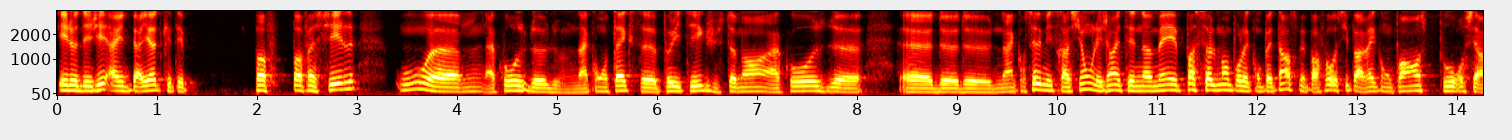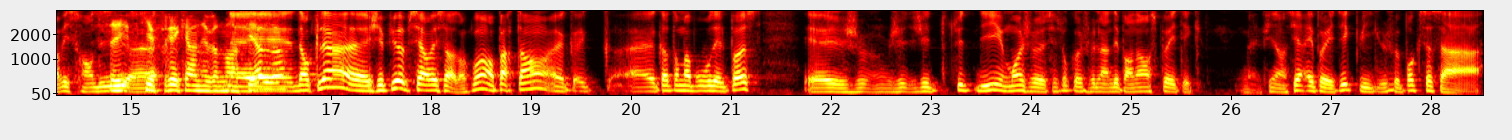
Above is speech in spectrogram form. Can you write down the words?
et le DG à une période qui était pas, pas facile, ou euh, à cause d'un contexte politique, justement, à cause de, euh, d'un conseil d'administration où les gens étaient nommés pas seulement pour les compétences, mais parfois aussi par récompense pour service rendu. C'est ce qui est euh, fréquent en événementiel. Là. Donc là, j'ai pu observer ça. Donc moi, en partant, quand on m'a proposé le poste, j'ai tout de suite dit, moi, c'est sûr que je veux de l'indépendance politique. Ben, financière et politique, puis je veux pas que ça, ça...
